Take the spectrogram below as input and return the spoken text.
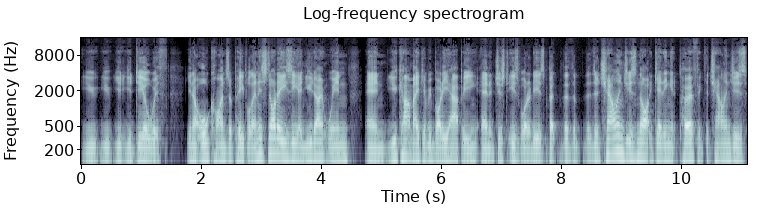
You you you, you deal with you know, all kinds of people. And it's not easy and you don't win and you can't make everybody happy and it just is what it is. But the, the, the challenge is not getting it perfect. The challenge is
